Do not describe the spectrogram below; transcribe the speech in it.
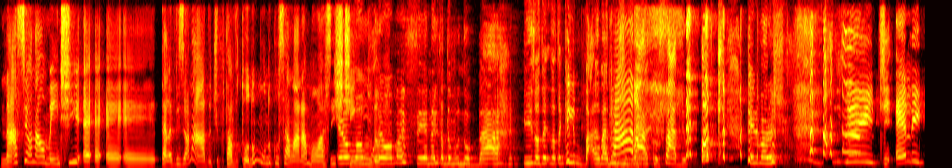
nacionalmente é, é, é, é, televisionada. Tipo, tava todo mundo com o celular na mão assistindo. Eu amo, eu amo a cena que tá todo mundo no bar e só tem, só tem aquele ba- barulho de Cara. vácuo, sabe? Poc! Aquele barulho. Gente, ele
